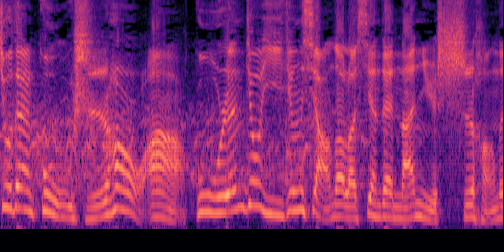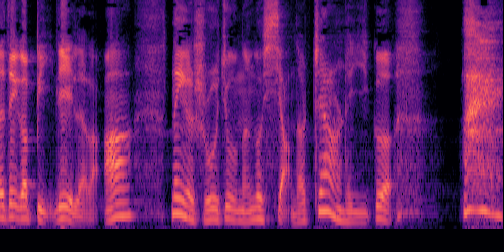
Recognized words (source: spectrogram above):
就在古时候啊，古人就已经想到了现在男女失衡的这个比例来了啊，那个时候就能够想到这样的一个，唉。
